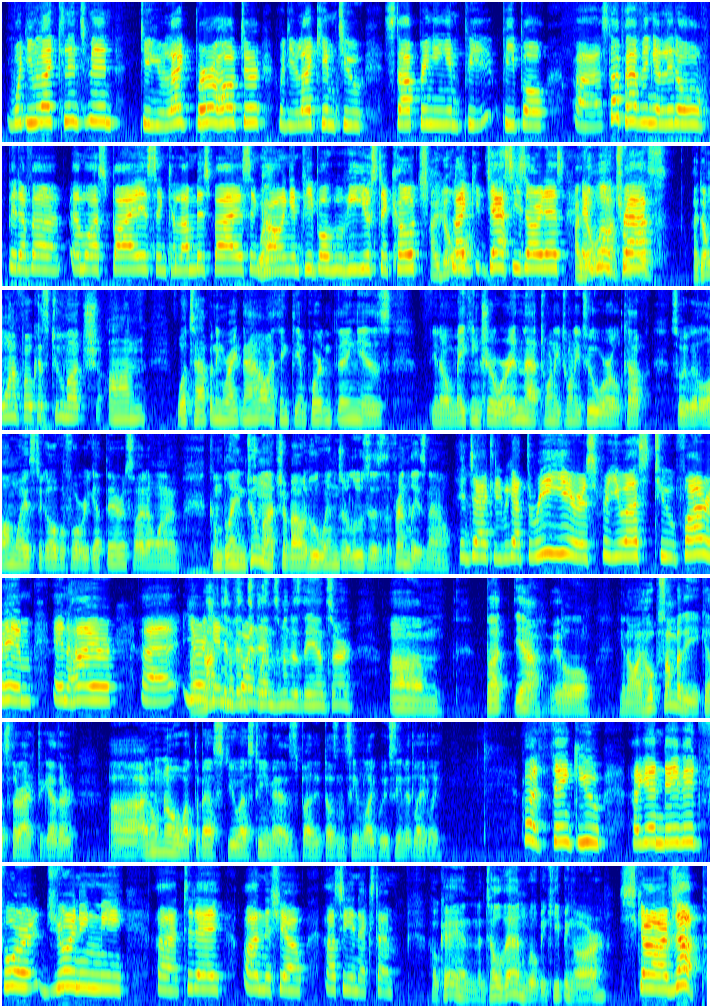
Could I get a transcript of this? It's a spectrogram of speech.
would you like Klinsmann? Do you like Berhalter? Would you like him to stop bringing in pe- people? Uh, stop having a little bit of a MLS bias and Columbus bias and Well- calling in people who he used to coach, I don't like want- Gyasi Zardes and Will Trapp. focus. I don't want to focus too much on what's happening right now. I think the important thing is, you know, making sure we're in that 2022 World Cup. So we've got a long ways to go before we get there. So I don't want to complain too much about who wins or loses the friendlies now. Exactly. We got three years for U.S. to fire him and hire uh, I'm not convinced that. Klinsmann is the answer. Um, but yeah, it'll. You know, I hope somebody gets their act together. Uh, I don't know what the best U.S. team is, but it doesn't seem like we've seen it lately. But thank you again, David, for joining me uh, today on the show. I'll see you next time. Okay, and until then, we'll be keeping our Scarves up!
